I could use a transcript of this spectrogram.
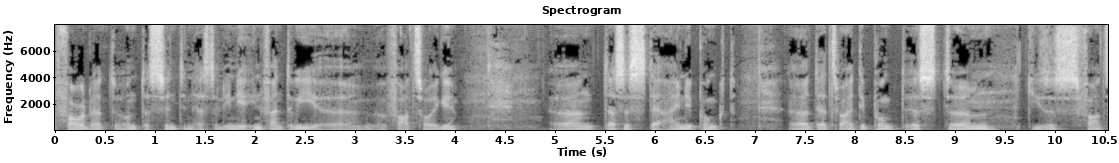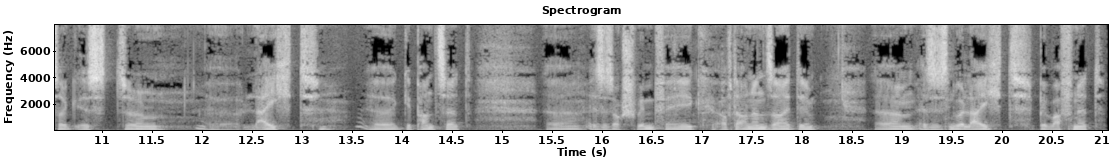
fordert, und das sind in erster Linie Infanteriefahrzeuge, äh, das ist der eine Punkt. Der zweite Punkt ist, ähm, dieses Fahrzeug ist ähm, äh, leicht äh, gepanzert. Äh, es ist auch schwimmfähig auf der anderen Seite. Ähm, es ist nur leicht bewaffnet.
